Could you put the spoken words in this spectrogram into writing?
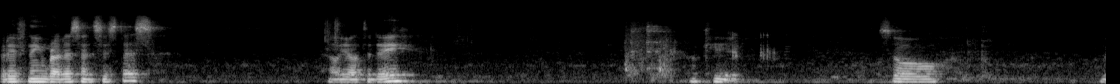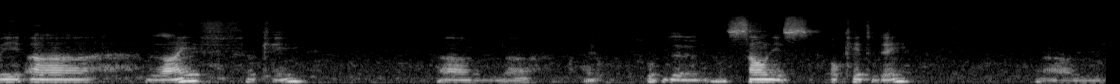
Good evening, brothers and sisters. How are you all today? Okay, so we are live. Okay, um, uh, I hope the sound is okay today. Um,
